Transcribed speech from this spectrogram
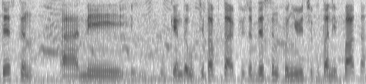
Destin. Uh, ni ukenda, ukitafuta Future Destin kwenye YouTube utanipata.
